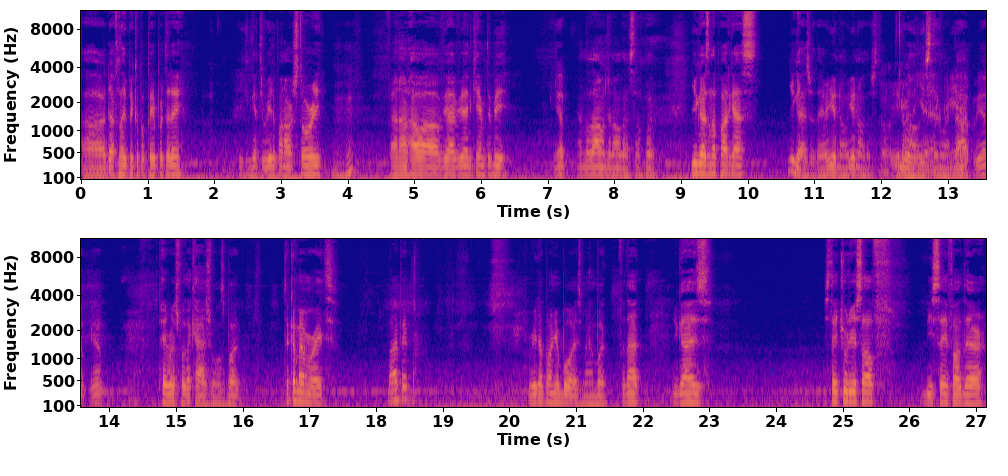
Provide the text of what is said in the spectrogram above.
Uh, definitely pick up a paper today. You can get to read up on our story, Mm-hmm. find out how uh, VIVN came to be, Yep. and the lounge and all that stuff. But you guys on the podcast, you guys are there. You know, you know the story. You, know how this thing went yep, down. Yep. Yep. Papers for the casuals, but to commemorate, buy a paper. Read up on your boys, man. But for that, you guys stay true to yourself. Be safe out there.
